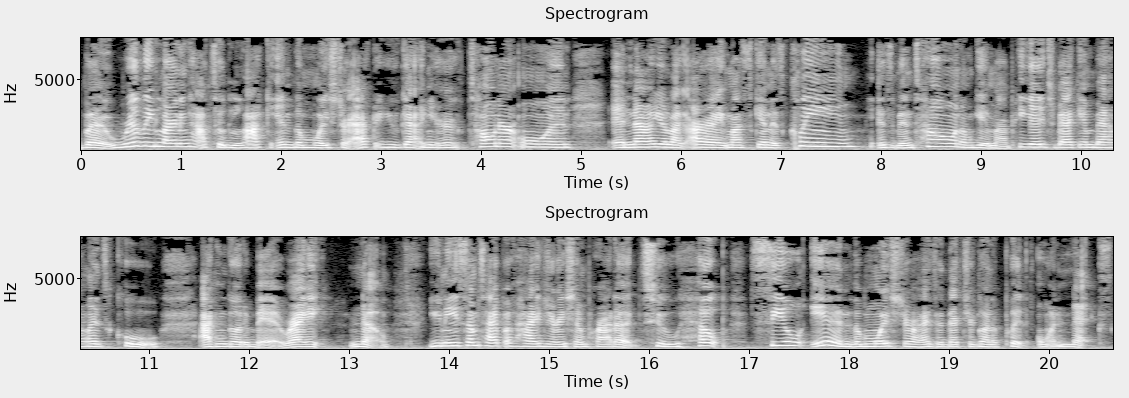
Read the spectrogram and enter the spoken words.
but really learning how to lock in the moisture after you've gotten your toner on and now you're like, all right, my skin is clean. It's been toned. I'm getting my pH back in balance. Cool. I can go to bed, right? No. You need some type of hydration product to help seal in the moisturizer that you're going to put on next.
